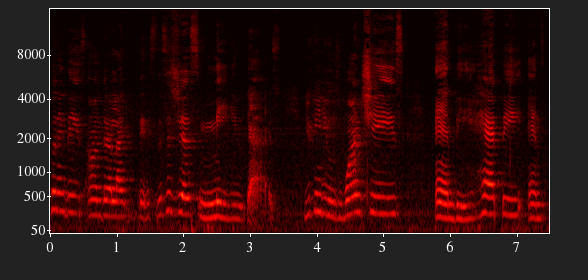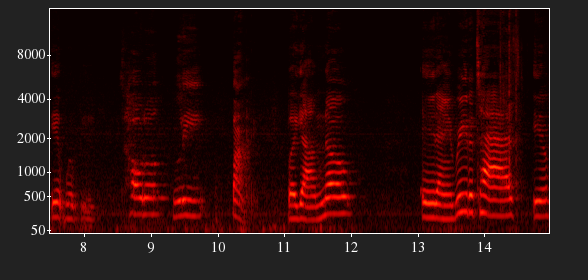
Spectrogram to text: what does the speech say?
putting these on there like this. This is just me, you guys. You can use one cheese and be happy and it will be totally fine. But y'all know it ain't readitized if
